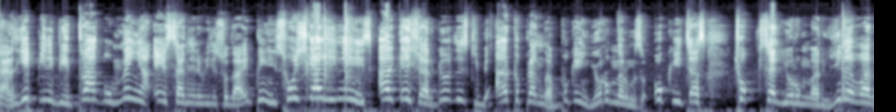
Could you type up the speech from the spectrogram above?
arkadaşlar yepyeni bir Dragon Mania efsaneleri videosuna hepiniz hoş geldiniz. Arkadaşlar gördüğünüz gibi arka planda bugün yorumlarımızı okuyacağız. Çok güzel yorumlar yine var.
